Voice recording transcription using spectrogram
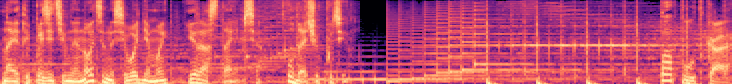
На этой позитивной ноте на сегодня мы и расстанемся. Удачи в пути! Попутка.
